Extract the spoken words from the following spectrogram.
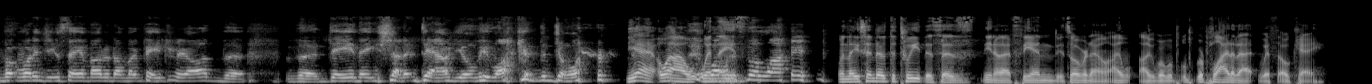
What, what did you say about it on my Patreon? The the day they shut it down, you'll be locking the door. Yeah, wow. When what they was the line? when they send out the tweet that says, you know, that's the end, it's over now, I I will reply to that with okay.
